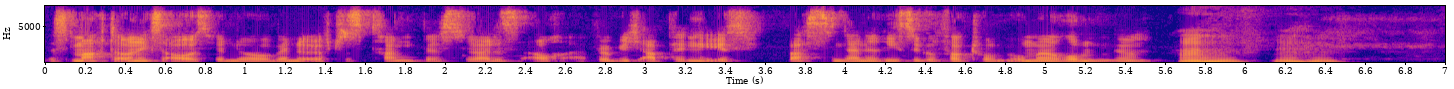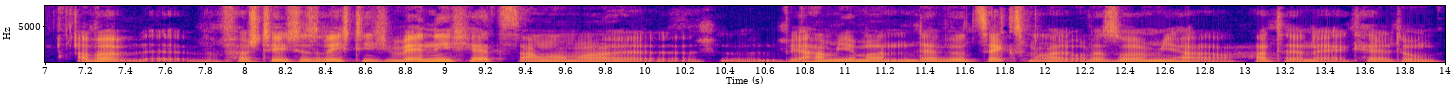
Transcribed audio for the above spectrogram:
es macht auch nichts aus, wenn du, wenn du öfters krank bist, weil das auch wirklich abhängig ist, was sind deine Risikofaktoren umherum. Ja. Mhm, mh. Aber äh, verstehe ich das richtig? Wenn ich jetzt, sagen wir mal, wir haben jemanden, der wird sechsmal oder so im Jahr, hat er eine Erkältung.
